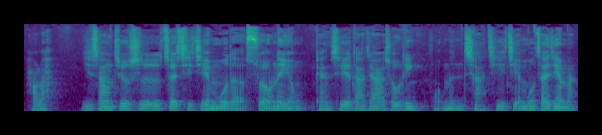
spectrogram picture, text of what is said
好了，以上就是这期节目的所有内容，感谢大家的收听，我们下期节目再见吧。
